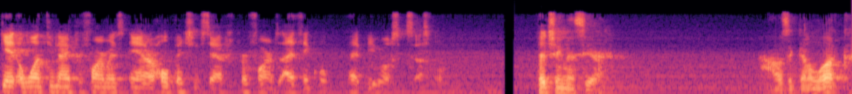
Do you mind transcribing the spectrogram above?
get a one through nine performance and our whole pitching staff performs, I think we'll be most successful. Pitching this year. How's it gonna look?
